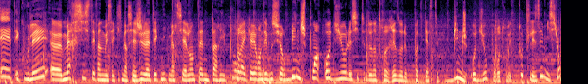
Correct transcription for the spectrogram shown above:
est écoulé. Euh, merci Stéphane Moïsakis, merci à Jules La Technique, merci à l'antenne Paris pour l'accueil. Rendez-vous sur binge.audio, le site de notre réseau de podcast Binge Audio pour retrouver toutes les émissions.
